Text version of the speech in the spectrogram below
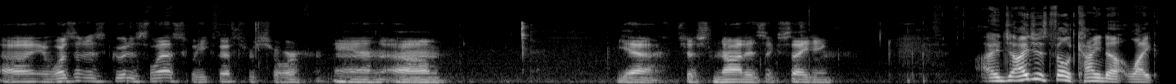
uh, it wasn't as good as last week, that's for sure. And um, yeah, just not as exciting. I, I just felt kind of like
